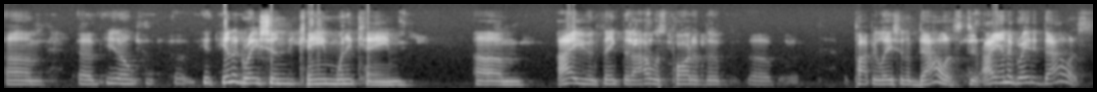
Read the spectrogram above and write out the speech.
Um, uh, you know, integration came when it came. Um, I even think that I was part of the uh, population of Dallas. I integrated Dallas.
